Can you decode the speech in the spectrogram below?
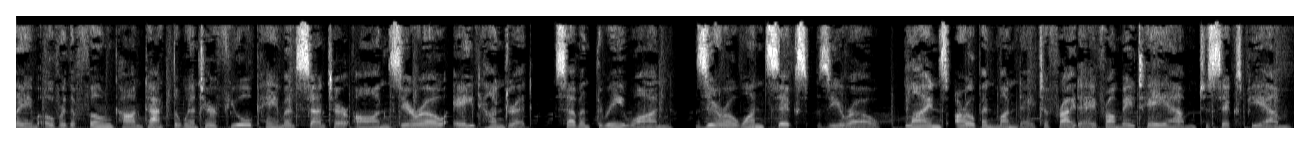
claim over the phone contact the Winter Fuel Payment Center on 0800 731 0160. Lines are open Monday to Friday from 8 a.m. to 6 p.m.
